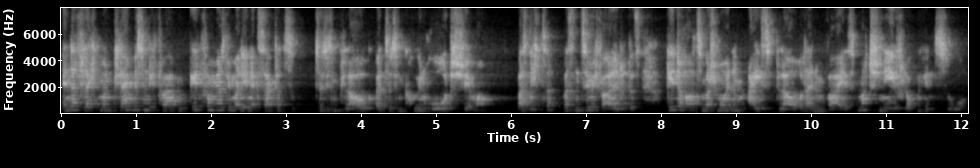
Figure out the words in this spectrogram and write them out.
ändert vielleicht mal ein klein bisschen die Farben. Geht von mir aus, wie Marlene gesagt hat, zu, zu diesem Blau, äh, zu diesem grün-rot-Schema. Was, nicht, was ein ziemlich veraltet ist. Geht doch auch zum Beispiel mal in einem Eisblau oder einem Weiß. Macht Schneeflocken hinzu.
